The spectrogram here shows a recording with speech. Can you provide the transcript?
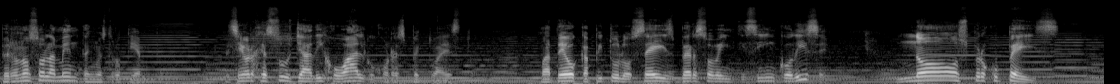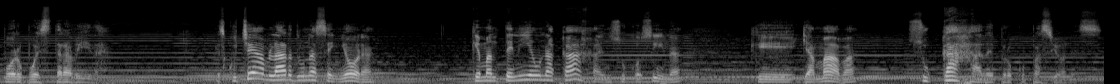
pero no solamente en nuestro tiempo. El Señor Jesús ya dijo algo con respecto a esto. Mateo capítulo 6, verso 25 dice, no os preocupéis por vuestra vida. Escuché hablar de una señora que mantenía una caja en su cocina que llamaba su caja de preocupaciones.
